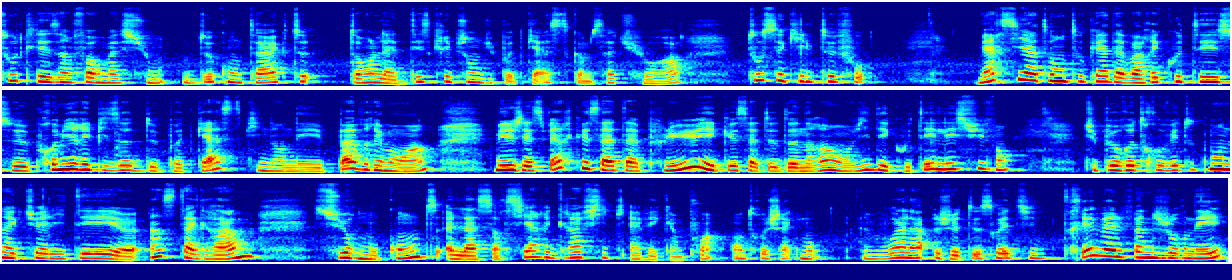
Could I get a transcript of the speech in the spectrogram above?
toutes les informations de contact dans la description du podcast, comme ça tu auras tout ce qu'il te faut. Merci à toi en tout cas d'avoir écouté ce premier épisode de podcast qui n'en est pas vraiment un, mais j'espère que ça t'a plu et que ça te donnera envie d'écouter les suivants. Tu peux retrouver toute mon actualité euh, Instagram sur mon compte La sorcière graphique avec un point entre chaque mot. Voilà, je te souhaite une très belle fin de journée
